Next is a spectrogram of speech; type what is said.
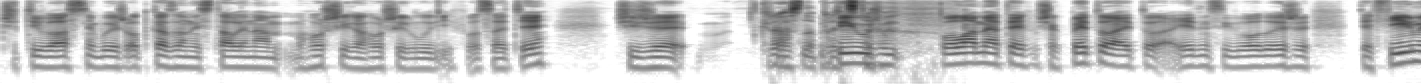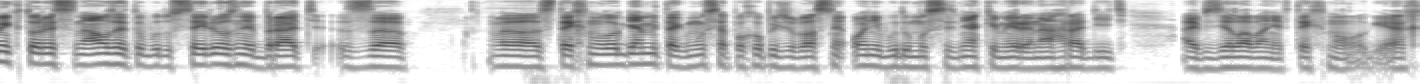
či ty vlastne budeš odkazaný stále na horších a horších ľudí v podstate. Čiže Krásna predstava. Ty už, podľa mňa, tie, však preto aj to, jeden z tých dôvodov je, že tie firmy, ktoré sa naozaj to budú seriózne brať s, uh, s technológiami, tak musia pochopiť, že vlastne oni budú musieť v nejakej miere nahradiť aj vzdelávanie v technológiách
